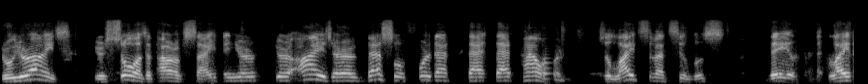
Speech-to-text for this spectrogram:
through your eyes. Your soul has a power of sight, and your your eyes are a vessel for that that that power. So lights of Atzilus, they light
